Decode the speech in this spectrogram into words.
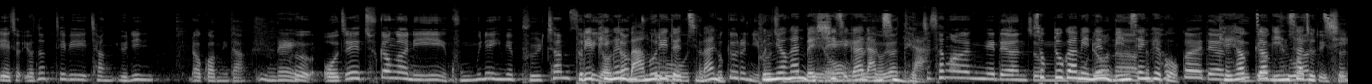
예, 저 연합TV 장윤희라고 합니다. 네. 그 어제 추경안이 국민의힘의 불참 속에 브리핑은 마무리됐지만 분명한 이루어졌는데요. 메시지가 남습니다. 대치 상황에 대한 좀 속도감 있는 민생 회복, 개혁적 인사 조치,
